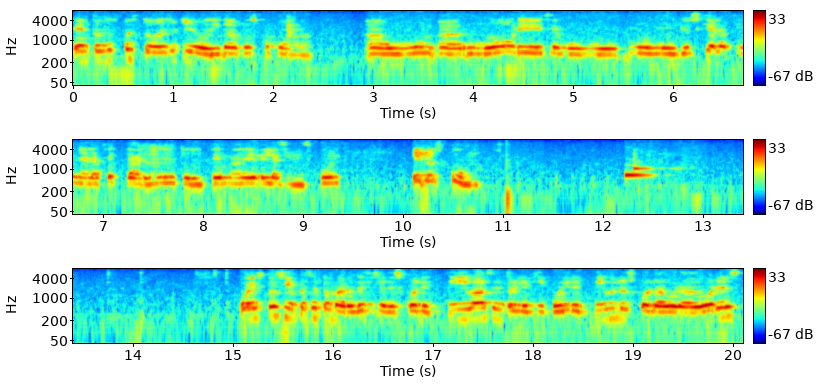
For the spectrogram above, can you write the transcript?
Entonces, pues todo eso llevó, digamos, como rumores y a murmullos que a la final afectaron en todo el tema de relaciones con eh, los públicos. Puesto siempre se tomaron decisiones colectivas entre el equipo directivo y los colaboradores,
